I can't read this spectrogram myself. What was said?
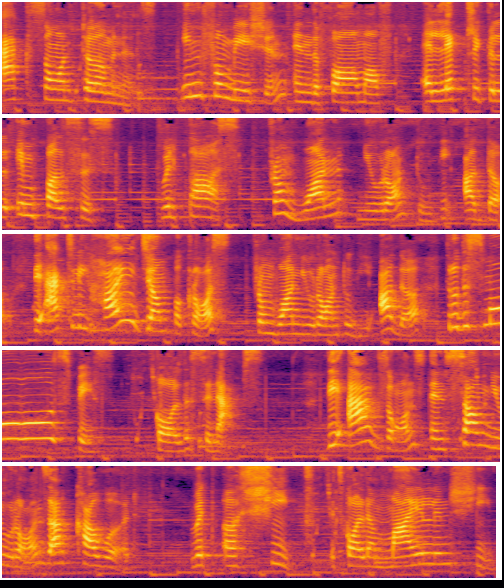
axon terminals, information in the form of electrical impulses will pass from one neuron to the other. They actually high jump across from one neuron to the other through the small space called the synapse. The axons in some neurons are covered with a sheath. It's called a myelin sheath.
